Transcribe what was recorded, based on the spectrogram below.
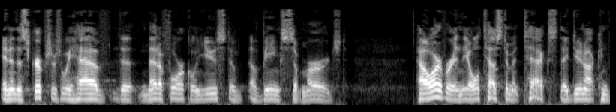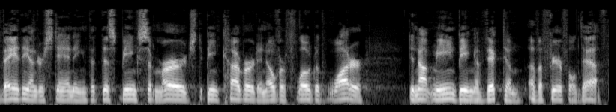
And in the scriptures we have the metaphorical use of, of being submerged. However, in the Old Testament text, they do not convey the understanding that this being submerged, being covered and overflowed with water did not mean being a victim of a fearful death.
